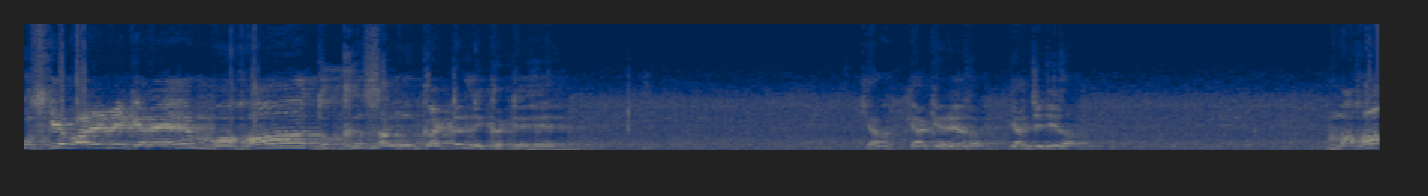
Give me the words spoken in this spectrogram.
उसके बारे में कह रहे हैं महा दुख संकट निकट है। क्या क्या कह रहे हैं साहब ज्ञानचंद जी साहब महा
